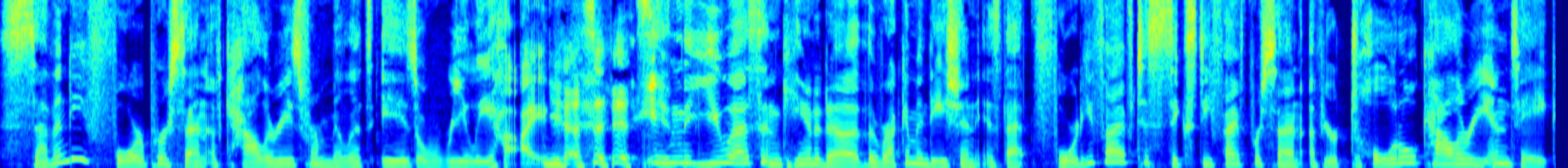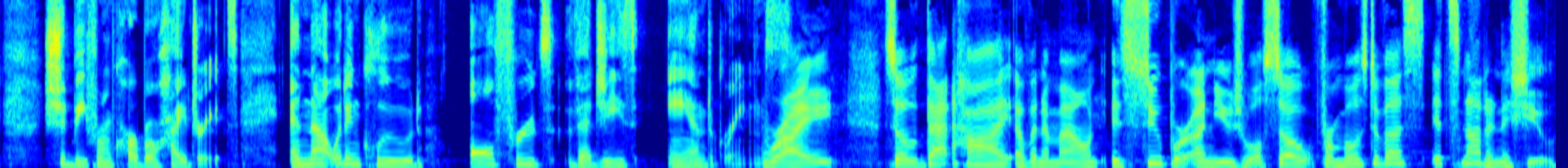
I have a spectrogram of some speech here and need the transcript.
74% of calories from millets is really high. Yes, it is. In the US and Canada, the recommendation is that 45 to 65% of your total calorie intake should be from carbohydrates. And that would include all fruits, veggies, and grains. Right. So that high of an amount is super unusual. So for most of us, it's not an issue.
